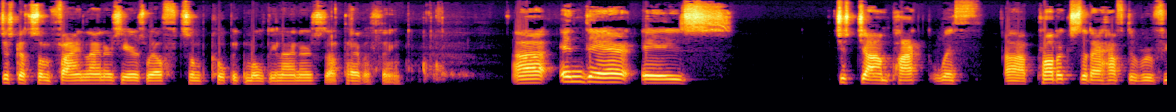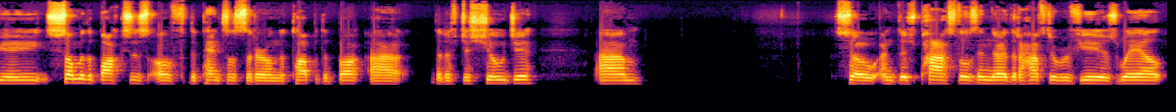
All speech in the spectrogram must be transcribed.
just got some fine liners here as well, some Copic multi-liners, that type of thing. Uh, in there is just jam-packed with uh, products that I have to review. Some of the boxes of the pencils that are on the top of the box uh, that I've just showed you. Um, so, and there's pastels in there that I have to review as well.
